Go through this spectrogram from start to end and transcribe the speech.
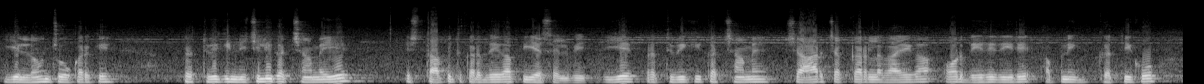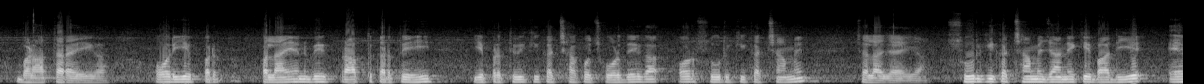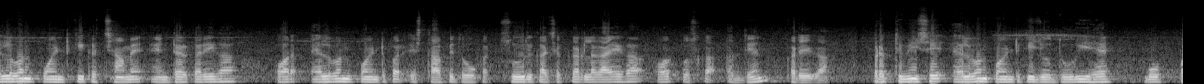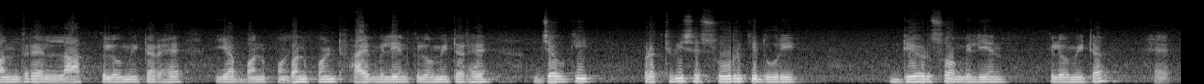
ये लॉन्च होकर के पृथ्वी की निचली कक्षा में ये स्थापित कर देगा पीएसएलवी ये पृथ्वी की कक्षा में चार चक्कर लगाएगा और धीरे धीरे अपनी गति को बढ़ाता रहेगा। और ये पर, पलायन वेग प्राप्त करते ही ये पृथ्वी की कक्षा को छोड़ देगा और सूर्य की कक्षा में चला जाएगा। सूर्य की कक्षा में जाने के बाद ये L1 पॉइंट की कक्षा में एंटर करेगा और L1 पॉइंट पर स्थापित होकर सूर्य का चक्कर लगाएगा और उसका अध्ययन करेगा। पृथ्वी से एलवन पॉइंट की जो दूरी है, वो 15 लाख किलोमीटर है या 1.5 मिलियन किलोमीटर है, जबकि पृथ्वी से सूर्य की दूरी 150 मिलियन किलोमीटर है।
